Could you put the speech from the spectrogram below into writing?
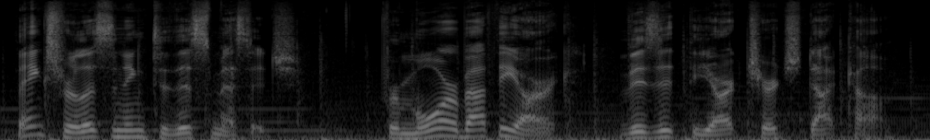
Thanks for listening to this message. For more about the Ark, visit thearkchurch.com.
